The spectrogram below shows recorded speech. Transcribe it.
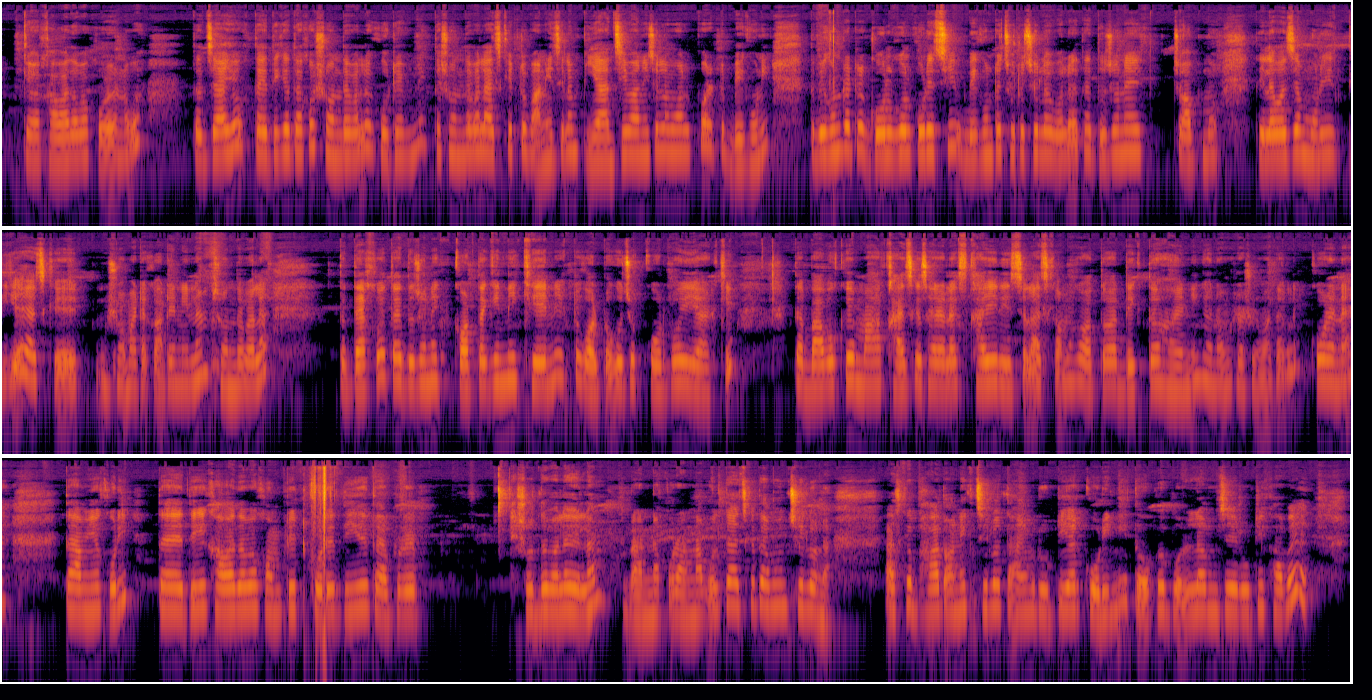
খাওয়া দাওয়া করে নেব। তা যাই হোক, তা এদিকে দেখো সন্ধ্যেবেলা গুড ইভিনিং তা সন্ধ্যেবেলা আজকে একটু বানিয়েছিলাম, পেঁয়াজি বানিয়েছিলাম অল্প, আর একটা বেগুনি। তো বেগুনটা একটা গোল গোল করেছি। বেগুনটা ছোটো ছিল বলে তা দুজনে চপ তেলে ভাজা মুড়ি দিয়ে আজকে সময়টা কাটে নিলাম সন্ধ্যেবেলা। তো দেখো, তাই দুজনে কর্তাগিন্নি খেয়ে নিয়ে একটু গল্প গুজব করব এই আর কি। তা বাবুকে, মা আজকে স্যারেলাক্স খাইয়ে দিয়েছিল, আজকে আমাকে অত আর দেখতে হয়নি, কেন আমার শাশুড়ি মা থাকলে করে নেয়, তা আমিও করি। তা এদিকে খাওয়া দাওয়া কমপ্লিট করে দিয়ে তারপরে সন্ধ্যেবেলায় এলাম। রান্না রান্না বলতে আজকে তেমন ছিল না। আজকে ভাত অনেক ছিল, তাই আমি রুটি আর করিনি। তো ওকে বললাম যে, রুটি খাবে?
